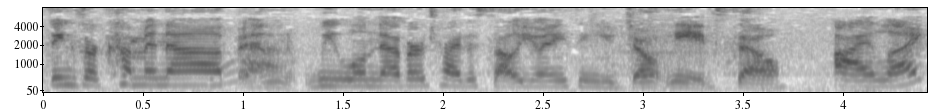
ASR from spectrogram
things are coming up, Yeah. and we will never try to sell you anything you don't need. So I like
